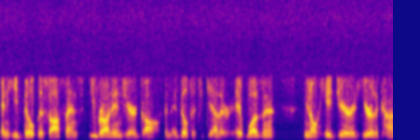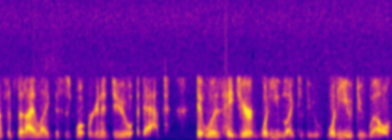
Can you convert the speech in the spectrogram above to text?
and he built this offense. He brought in Jared Goff and they built it together. It wasn't, you know, hey Jared, here are the concepts that I like. This is what we're going to do. Adapt. It was, hey Jared, what do you like to do? What do you do well?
